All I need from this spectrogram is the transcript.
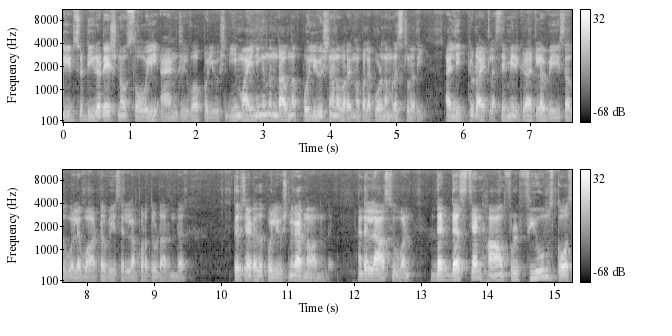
leads to degradation of soil and river pollution ഈ മൈനിങ്ങിൽ നിന്ന് ഉണ്ടാകുന്ന പൊല്യൂഷനാണ് പറയുന്നത്. പലപ്പോഴും നമ്മൾ സ്ലറി ആ ലിക്വിഡ് ആയിട്ടുള്ള സെമി ലിക്വിഡ് ആയിട്ടുള്ള വേസ്റ്റ് അതുപോലെ വാട്ടർ വേസ്റ്റ് എല്ലാം പുറത്തു വിടാറുണ്ട്. തീർച്ചയായിട്ടും അത് പൊല്യൂഷന് കാരണമാകുന്നുണ്ട് and the last one the dust and harmful fumes cause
